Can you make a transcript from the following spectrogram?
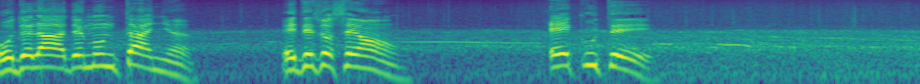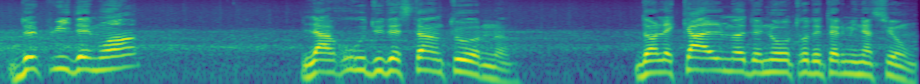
au-delà des montagnes et des océans, écoutez. Depuis des mois, la roue du destin tourne dans le calme de notre détermination.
